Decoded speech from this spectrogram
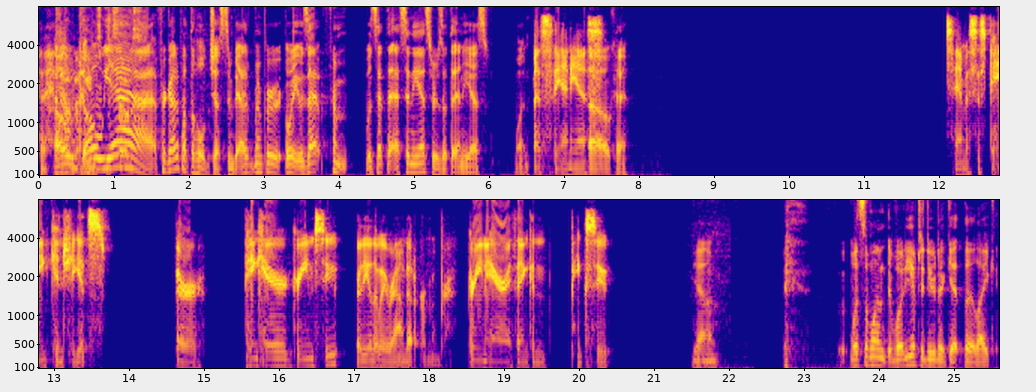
oh, oh yeah, I forgot about the whole Justin. I remember. Oh wait, was that from? Was that the SNES or is that the NES one? That's the NES. Oh okay. Samus is pink and she gets, or pink hair, green suit, or the other way around. I don't remember. Green hair, I think, and pink suit. Yeah. What's the one? What do you have to do to get the like?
